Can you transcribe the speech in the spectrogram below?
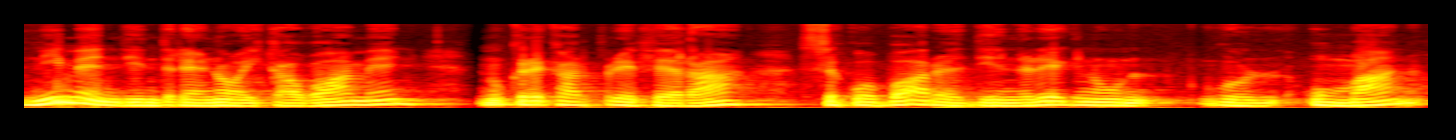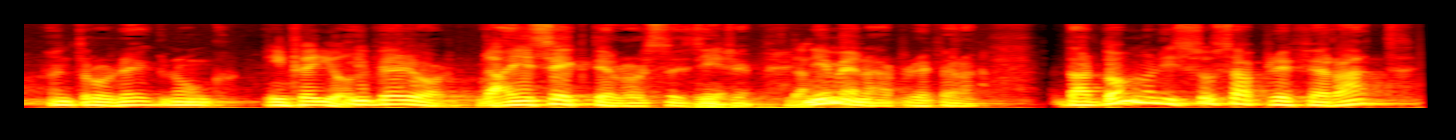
Nimeni dintre noi, ca oameni, nu cred că ar prefera să coboară din regnul uman într-un regnul inferior, inferior da. a insectelor, să zicem. E, da. Nimeni ar prefera. Dar Domnul Isus a preferat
